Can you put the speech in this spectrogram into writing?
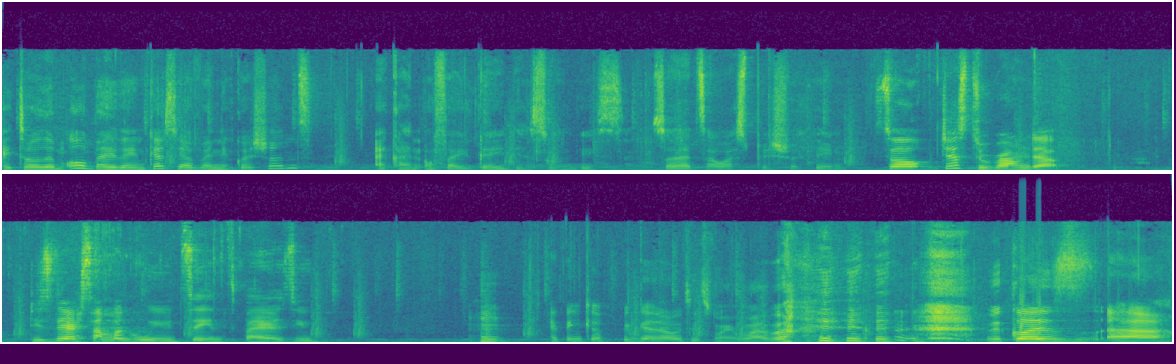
I tell them, oh, by the way, in case you have any questions, I can offer you guidance on this. So that's our special thing. So just to round up, is there someone who you'd say inspires you? I think I've figured out it's my mother. because uh,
